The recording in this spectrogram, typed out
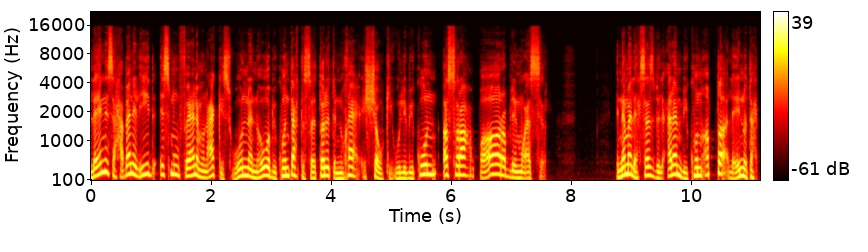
لأن سحبان الإيد اسمه فعل منعكس وقلنا إن هو بيكون تحت سيطرة النخاع الشوكي واللي بيكون أسرع وأقرب للمؤثر. إنما الإحساس بالألم بيكون أبطأ لأنه تحت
